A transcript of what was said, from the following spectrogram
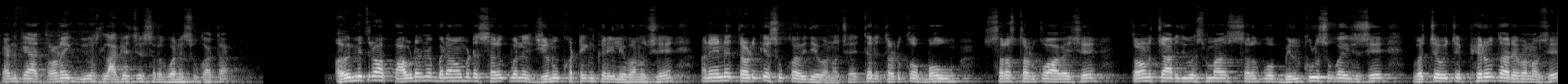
કારણ કે આ ત્રણેક દિવસ લાગે છે સરગવાને સુકાતા. હવે મિત્રો, આ પાવડરને બનાવવા માટે સરગવાને ઝીણું કટિંગ કરી લેવાનું છે અને એને તડકે સુકાવી દેવાનો છે. અત્યારે તડકો બહુ સરસ તડકો આવે છે. ત્રણ ચાર દિવસમાં સરગવો બિલકુલ સુકાઈ જશે. વચ્ચે વચ્ચે ફેરવતા રહેવાનો છે.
